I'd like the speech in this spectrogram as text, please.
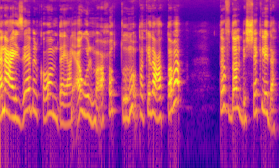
أنا عايزاه بالقوام ده يعني أول ما أحط نقطة كده على الطبق تفضل بالشكل ده.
